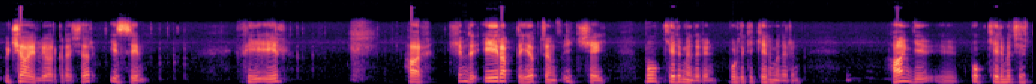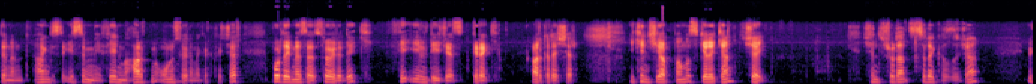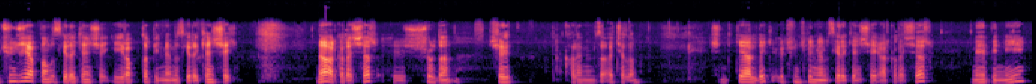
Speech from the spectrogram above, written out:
Üçe ayrılıyor arkadaşlar. İsim, fiil, harf. Şimdi İrab'da yapacağınız ilk şey bu kelimelerin, buradaki kelimelerin hangi e, bu kelime çeşitlerinin hangisi isim mi, fiil mi, harf mi onu söylemek arkadaşlar. Burada mesela söyledik. Fiil diyeceğiz direkt arkadaşlar. İkinci yapmamız gereken şey. Şimdi şuradan sıra hızlıca. Üçüncü yapmamız gereken şey, İrab'da bilmemiz gereken şey. Ne arkadaşlar? Ee, şuradan şey kalemimizi açalım. Şimdi geldik. Üçüncü bilmemiz gereken şey arkadaşlar. Mebni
